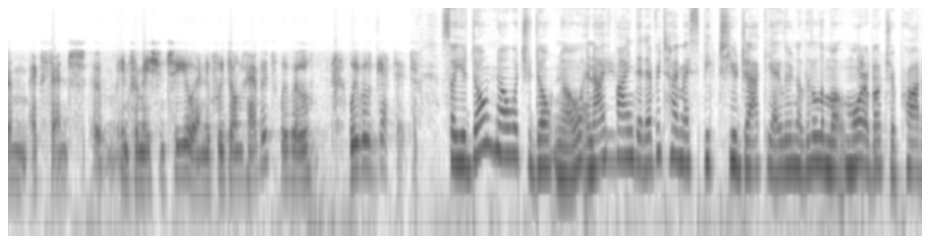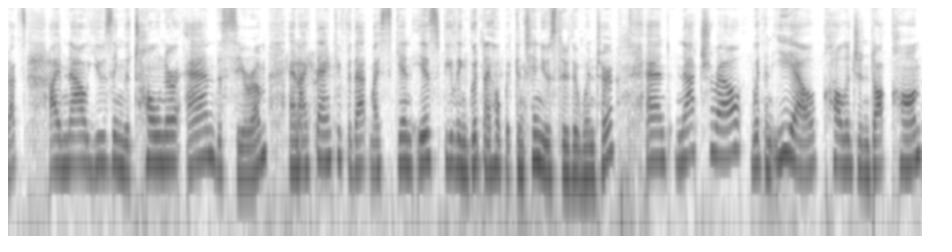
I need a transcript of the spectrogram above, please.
um, extend um, information to you. And if we don't have it, we will we will get it. So you don't know what you don't know, and I find that every time I speak to you, Jackie, I learn a little more about your products. I'm now using the toner and the serum, and That's I thank right. you for that. My skin is feeling good, and I hope it continues through the winter. And Natural with an EL collagen.com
